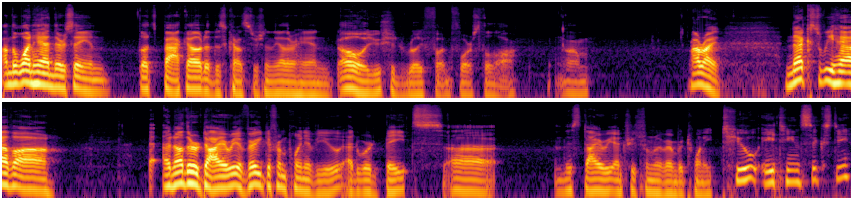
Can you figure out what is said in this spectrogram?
on the one hand, they're saying let's back out of this constitution. On the other hand, oh, you should really enforce the law. Um, all right. Next, we have uh, another diary, a very different point of view. Edward Bates. Uh, this diary entries from November 22, 1860.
